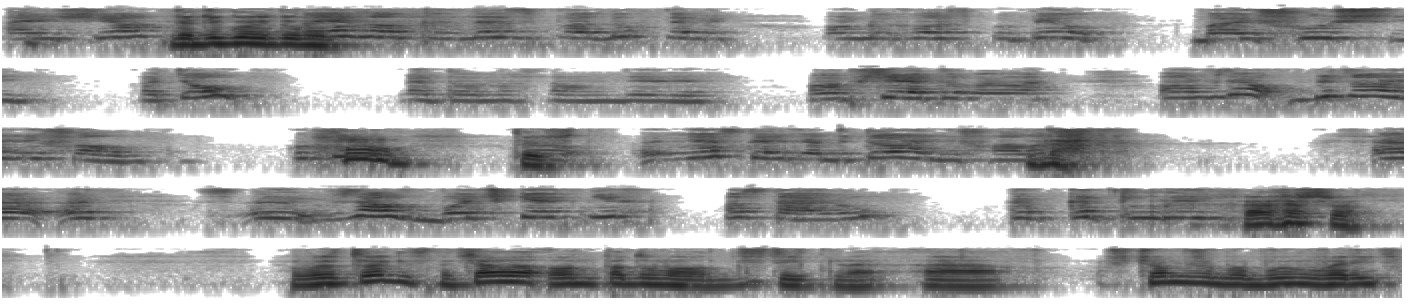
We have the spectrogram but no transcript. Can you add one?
А еще Гадигорий думает, поехал, когда с продуктами, он как раз купил большущий котел. Это на самом деле. Вообще это было... Он взял бетономешалку. Купил «Хм, точно. э, несколько бетономешалок. Э, э, э, взял в бочки от них, поставил, как котлы. Хорошо. В итоге сначала он подумал, действительно, а в чем же мы будем варить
